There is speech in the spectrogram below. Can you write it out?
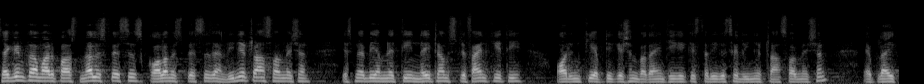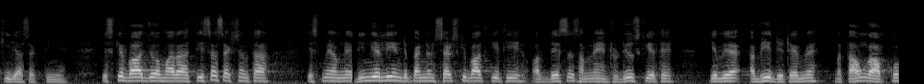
سیکنڈ تھا ہمارے پاس null spaces column spaces and linear transformation اس میں بھی ہم نے تین نئی ٹرمس ڈیفائن کی تھی اور ان کی اپلیکیشن بتائی تھی کہ کس طریقے سے لینئر ٹرانسفارمیشن اپلائی کی جا سکتی ہیں۔ اس کے بعد جو ہمارا تیسرا سیکشن تھا، اس میں ہم نے لینئرلی انڈیپینڈنٹ سیٹس کی بات کی تھی اور بیسز ہم نے انٹروڈیوس کیے تھے۔ یہ میں ابھی ڈیٹیل میں بتاؤں گا آپ کو۔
